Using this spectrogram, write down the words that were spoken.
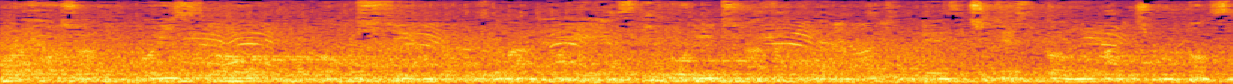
kolejorza. Boisko gości zgromadzenie Jaskiń Górnicza. Z 30 Mariusz Kurkowski.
